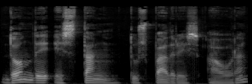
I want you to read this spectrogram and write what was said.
¿Dónde están tus padres ahora?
